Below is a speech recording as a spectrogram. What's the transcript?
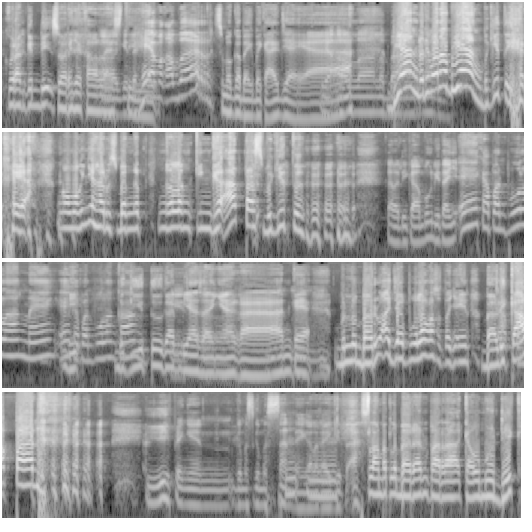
Kurang gede suaranya kalau Oh, Lesti gitu. Hei apa kabar? Semoga baik-baik aja ya. Ya Allah, lebaran. Biang dari mana Biang? Begitu ya kayak ngomongnya harus banget ngelengking ke atas begitu. Kalau di kampung ditanya, eh kapan pulang neng? Eh Di- kapan pulang kang? Begitu kan Gitu. biasanya kan kayak belum baru aja pulang langsung tanyain balik kapan. Ih pengen gemes-gemesan deh kalau kayak gitu. Ah Selamat lebaran para kaum mudik.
